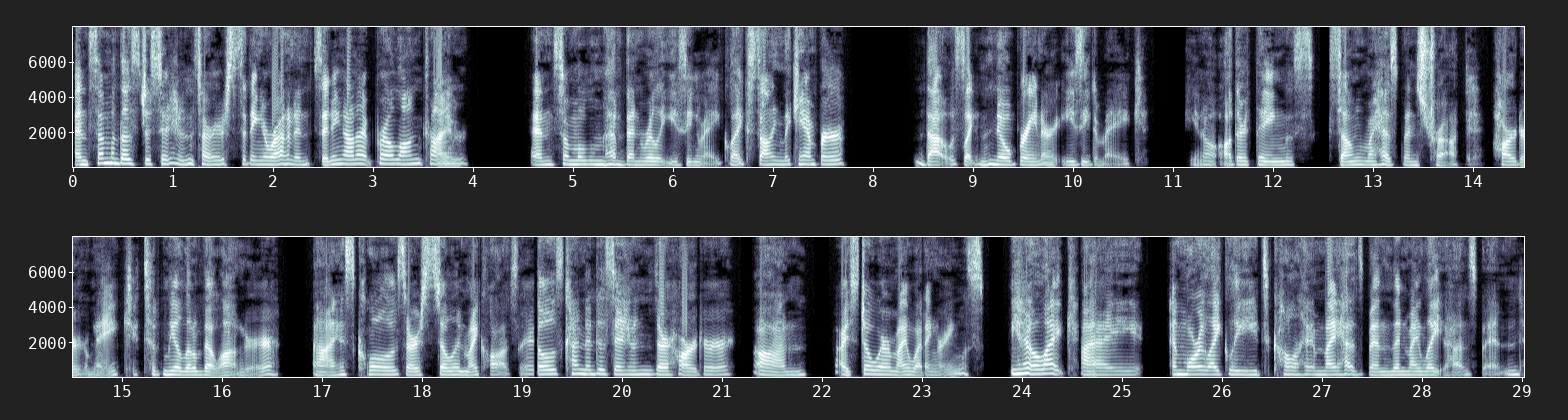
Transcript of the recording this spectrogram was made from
And some of those decisions are sitting around and sitting on it for a long time. And some of them have been really easy to make, like selling the camper. That was like no brainer, easy to make. You know, other things, selling my husband's truck, harder to make. It took me a little bit longer. Uh, his clothes are still in my closet. Those kind of decisions are harder. Um, I still wear my wedding rings. You know, like I am more likely to call him my husband than my late husband.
